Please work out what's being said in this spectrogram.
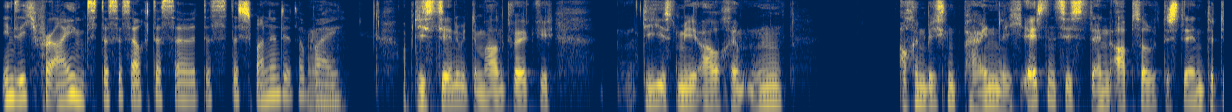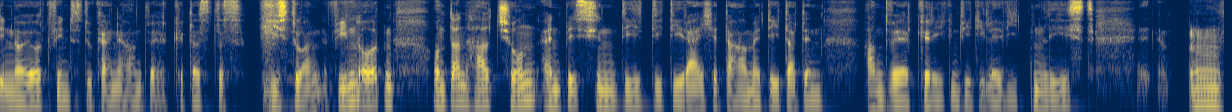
in sich vereint. Das ist auch das, äh, das, das Spannende dabei. Aber die Szene mit dem Handwerker, die ist mir auch, ähm, hm, auch ein bisschen peinlich. Erstens ist ein absoluter Standard, in New York findest du keine Handwerker. Das, das liest du an vielen Orten. Und dann halt schon ein bisschen die, die, die reiche Dame, die da den Handwerker irgendwie die Leviten liest. Hm,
